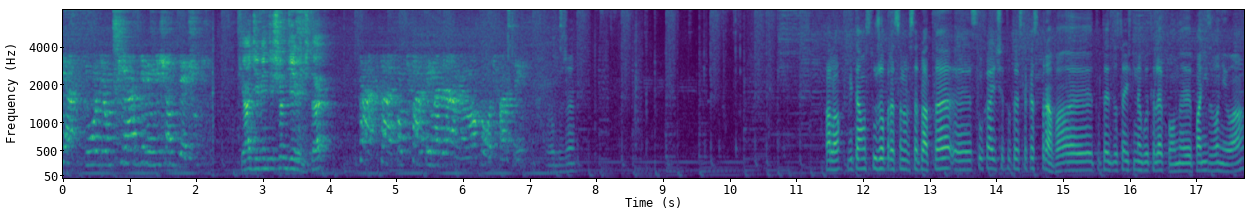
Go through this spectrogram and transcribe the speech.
Piaski łodzią PIA 99. Ja 99, tak? Tak, tak, o czwartej nad ranem, około czwartej. Dobrze. Halo, witam, służę operacyjną Westerplatte. E, Słuchajcie, tutaj jest taka sprawa. E, Tutaj dostaliśmy nagły telefon. E, Pani dzwoniła.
